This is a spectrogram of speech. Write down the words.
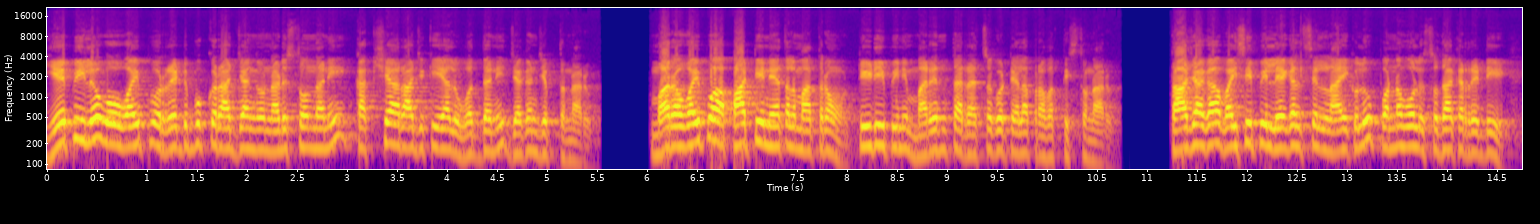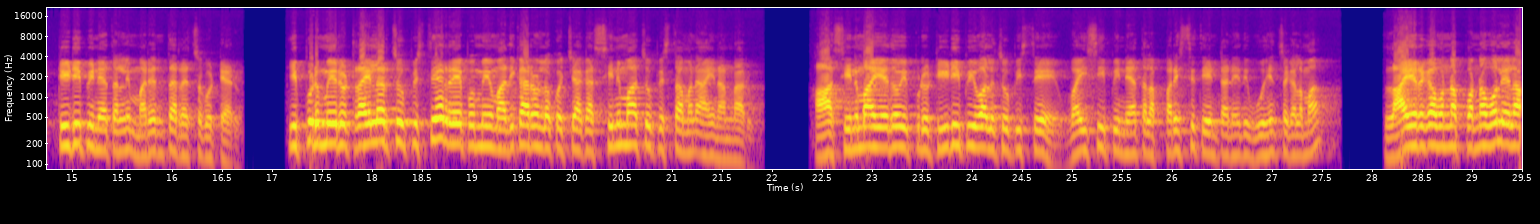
ఏపీలో ఓవైపు రెడ్ బుక్ రాజ్యాంగం నడుస్తోందని కక్షా రాజకీయాలు వద్దని జగన్ చెప్తున్నారు. మరోవైపు ఆ పార్టీ నేతలు మాత్రం టీడీపీని మరింత రెచ్చగొట్టేలా ప్రవర్తిస్తున్నారు. తాజాగా వైసీపీ లీగల్ సెల్ నాయకులు పొన్నవోలు సుధాకర్ రెడ్డి టీడీపీ నేతల్ని మరింత రెచ్చగొట్టారు. ఇప్పుడు మీరు ట్రైలర్ చూపిస్తే రేపు మేము అధికారంలోకి వచ్చాక సినిమా చూపిస్తామని ఆయన అన్నారు. ఆ సినిమా ఏదో ఇప్పుడు టీడీపీ వాళ్ళు చూపిస్తే వైసీపీ నేతల పరిస్థితి ఏంటనేది ఊహించగలమా? లాయర్గా ఉన్న పొన్నవోలు ఇలా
